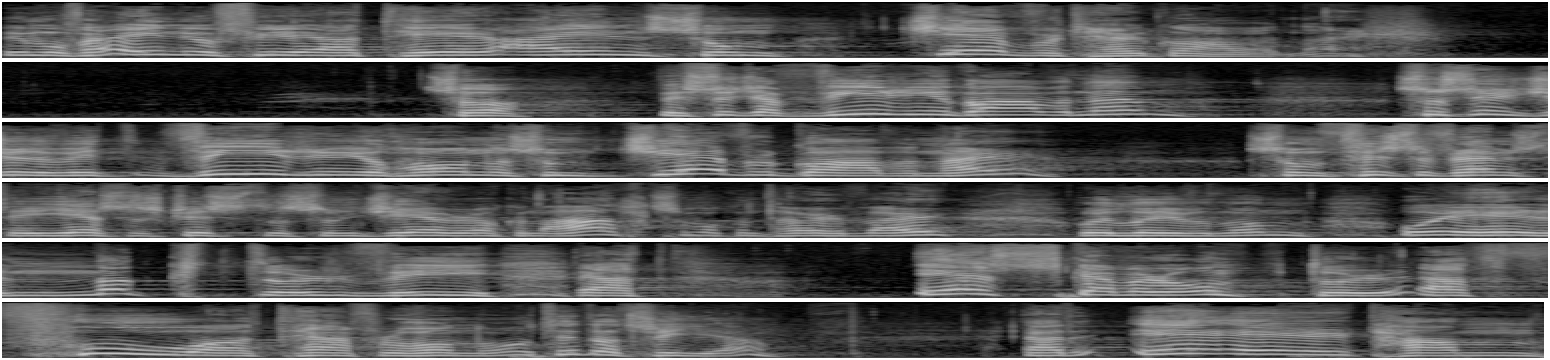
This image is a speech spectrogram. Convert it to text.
vi må få en og fire at det er en som djever til gavene. Så hvis du ikke vir i gavene, så sier du vi vir i hånden som djever gavene, som først og fremst er Jesus Kristus som djever okken alt som okken tørver og i livet om, og er nøkter vi at jeg skal være omtur at få til for hånden, og til det tredje, at jeg er han,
